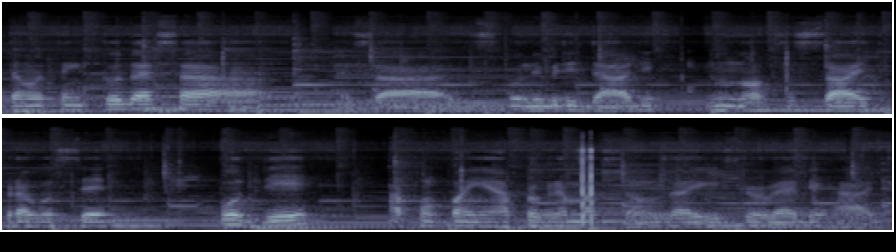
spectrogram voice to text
Então tem toda essa, essa disponibilidade no nosso site para você poder acompanhar a programação da Easter Web Rádio.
